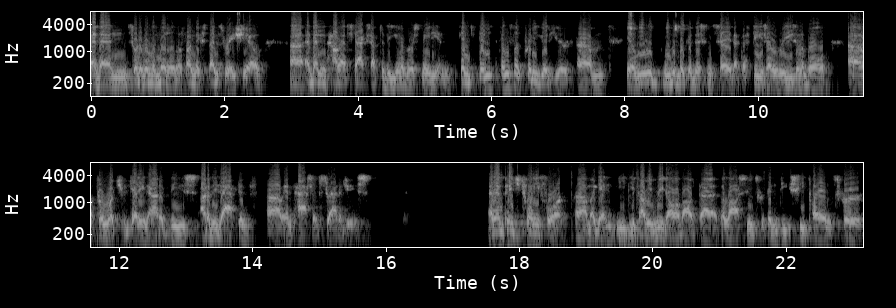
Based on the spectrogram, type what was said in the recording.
and then sort of in the middle, the fund expense ratio, uh, and then how that stacks up to the universe median. And things, things look pretty good here. Um, you know, we would we would look at this and say that the fees are reasonable uh, for what you're getting out of these out of these active uh, and passive strategies. And then page 24. Um, again, you, you, probably read all about the, the lawsuits within DC plans for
